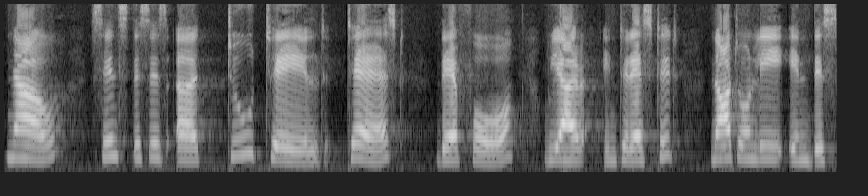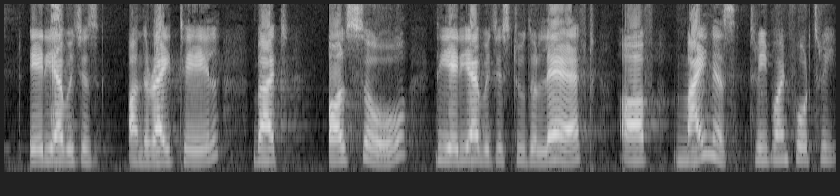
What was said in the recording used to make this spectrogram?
Now, since this is a two-tailed test, therefore, we are interested not only in this area which is on the right tail, but also the area which is to the left of minus 3.43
